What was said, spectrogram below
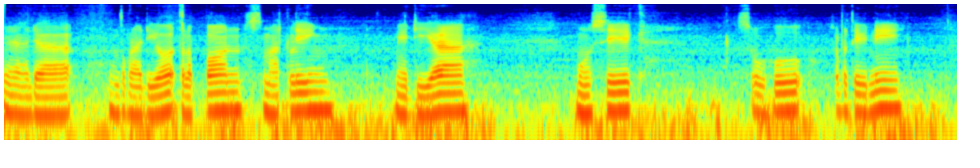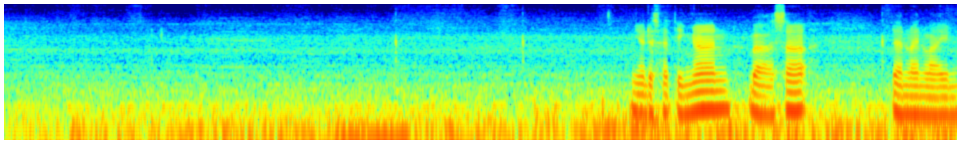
ya, ada untuk radio, telepon, smart link, media, musik, suhu seperti ini. Ini ada settingan, bahasa, dan lain-lain.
